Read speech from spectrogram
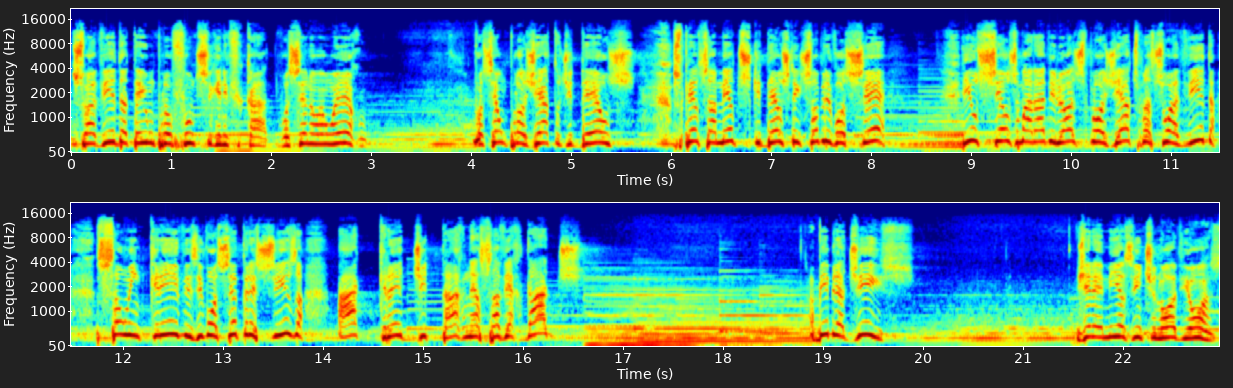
Sua vida tem um profundo significado. Você não é um erro. Você é um projeto de Deus. Os pensamentos que Deus tem sobre você e os seus maravilhosos projetos para a sua vida são incríveis e você precisa acreditar nessa verdade. A Bíblia diz, Jeremias 29, 11:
